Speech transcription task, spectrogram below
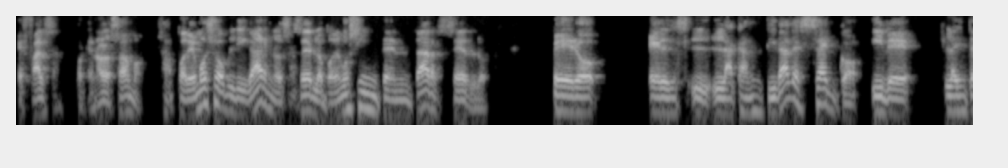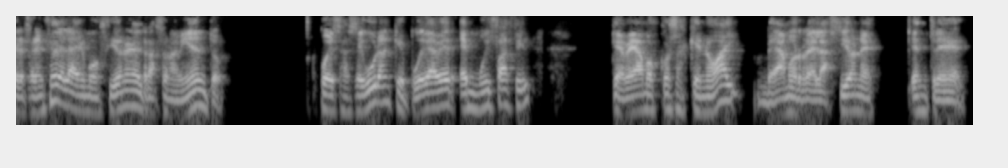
es falsa, porque no lo somos. O sea, podemos obligarnos a serlo, podemos intentar serlo, pero la cantidad de sesgos y de la interferencia de la emoción en el razonamiento, pues aseguran que puede haber, es muy fácil que veamos cosas que no hay, veamos relaciones entre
